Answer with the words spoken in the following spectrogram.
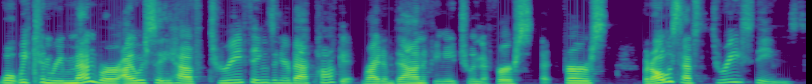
what we can remember, I always say you have three things in your back pocket. Write them down if you need to in the first at first, but always have three things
